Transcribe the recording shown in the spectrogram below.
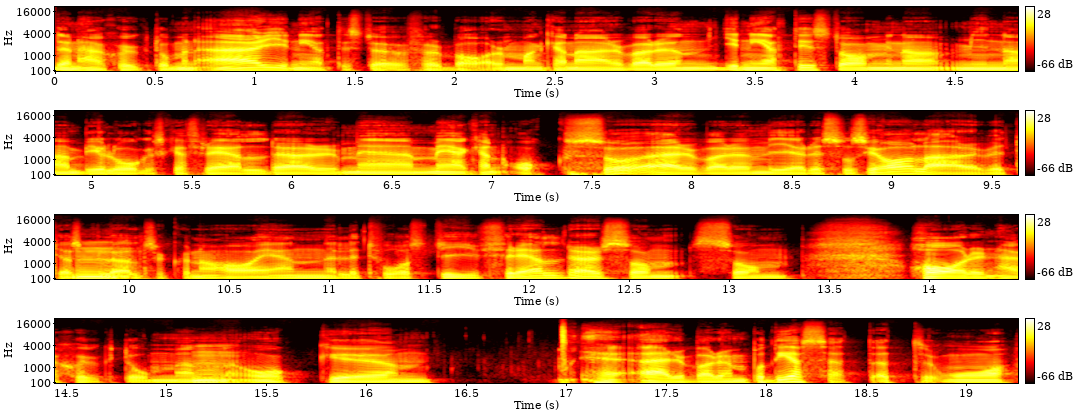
den här sjukdomen är genetiskt överförbar. Man kan ärva den genetiskt av mina, mina biologiska föräldrar men, men jag kan också ärva den via det sociala arvet. Jag skulle mm. alltså kunna ha en eller två styvföräldrar som, som har den här sjukdomen mm. och eh, ärva den på det sättet. Och,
